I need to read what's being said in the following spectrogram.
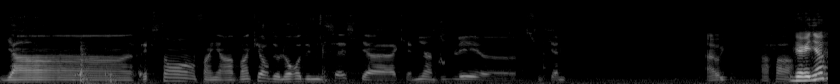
Il y a un restant, enfin, il y a un vainqueur de l'Euro 2016 qui a, qui a mis un doublé euh, ce week-end. Ah oui. Ah, ah. Vérigna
